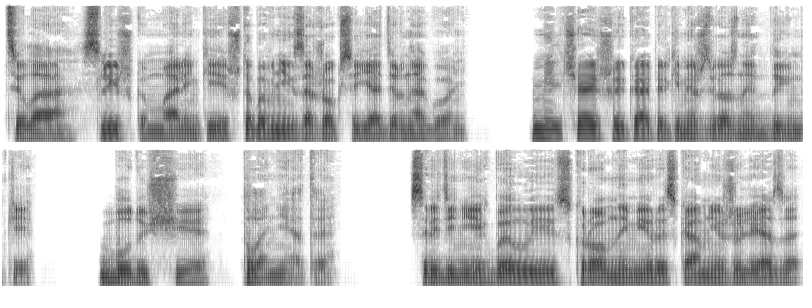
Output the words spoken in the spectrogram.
тела слишком маленькие, чтобы в них зажегся ядерный огонь. Мельчайшие капельки межзвездной дымки, будущие планеты. Среди них был и скромный мир из камня и железа,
